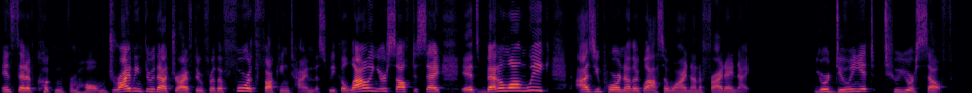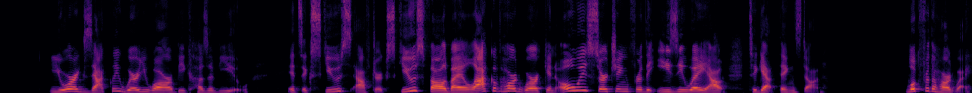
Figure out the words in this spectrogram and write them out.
instead of cooking from home, driving through that drive through for the fourth fucking time this week, allowing yourself to say, It's been a long week as you pour another glass of wine on a Friday night. You're doing it to yourself. You're exactly where you are because of you. It's excuse after excuse, followed by a lack of hard work and always searching for the easy way out to get things done. Look for the hard way.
